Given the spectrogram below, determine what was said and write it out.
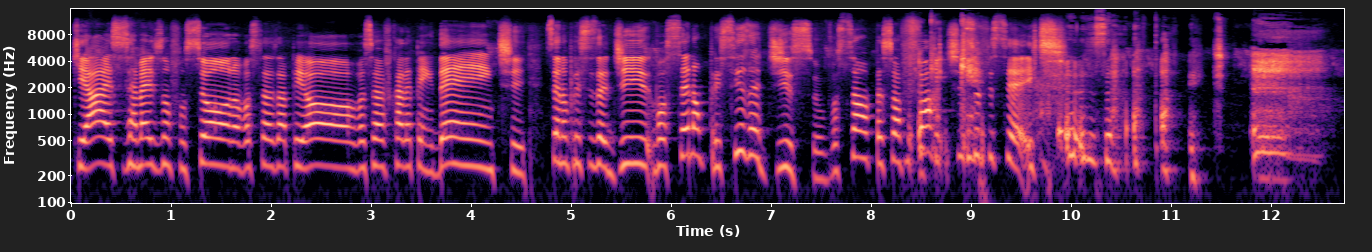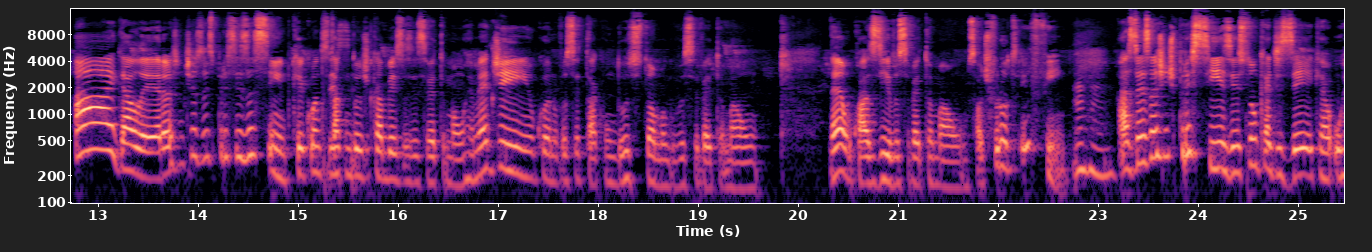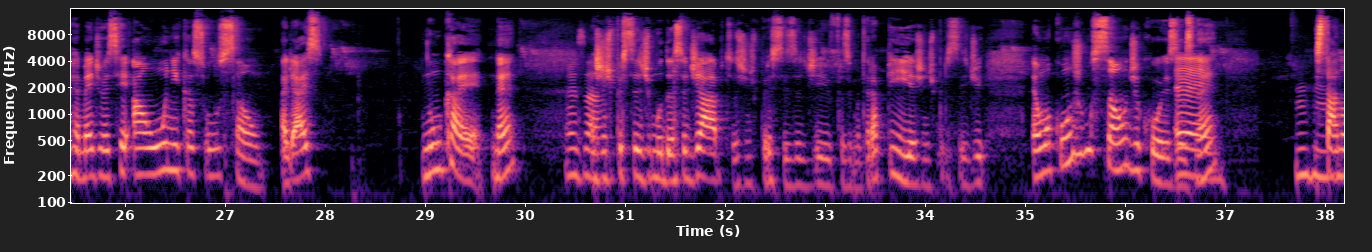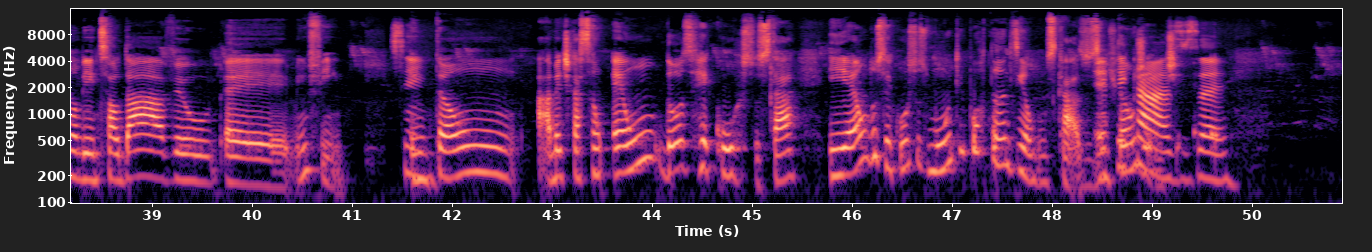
que ah, esses remédios não funcionam, você vai estar pior, você vai ficar dependente, você não precisa disso, você não precisa disso. Você é uma pessoa forte o suficiente. Exatamente. Ai, galera, a gente às vezes precisa sim, porque quando você tá com dor de cabeça, às vezes você vai tomar um remedinho, quando você tá com dor de estômago, você vai tomar um, né, um quasi, você vai tomar um sal de frutas, enfim. Uhum. Às vezes a gente precisa, isso não quer dizer que o remédio vai ser a única solução. Aliás, nunca é, né? Exato. A gente precisa de mudança de hábitos, a gente precisa de fazer uma terapia, a gente precisa de. É uma conjunção de coisas, é. né? Uhum. Estar num ambiente saudável, é... enfim. Sim. Então, a medicação é um dos recursos, tá? E é um dos recursos muito importantes em alguns casos. Eficazes, então, gente. É.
